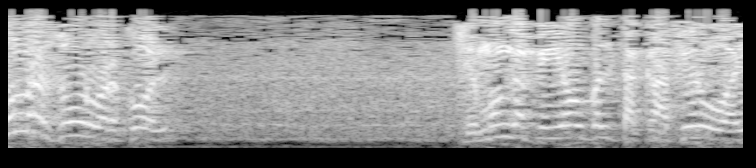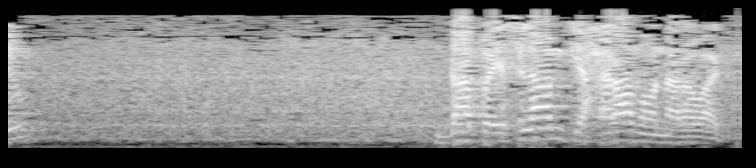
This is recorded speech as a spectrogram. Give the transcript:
دومره زور ورکول چې مونږ په یو بل تکافر وایو دا په اسلام کې حرام او ناروا دي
